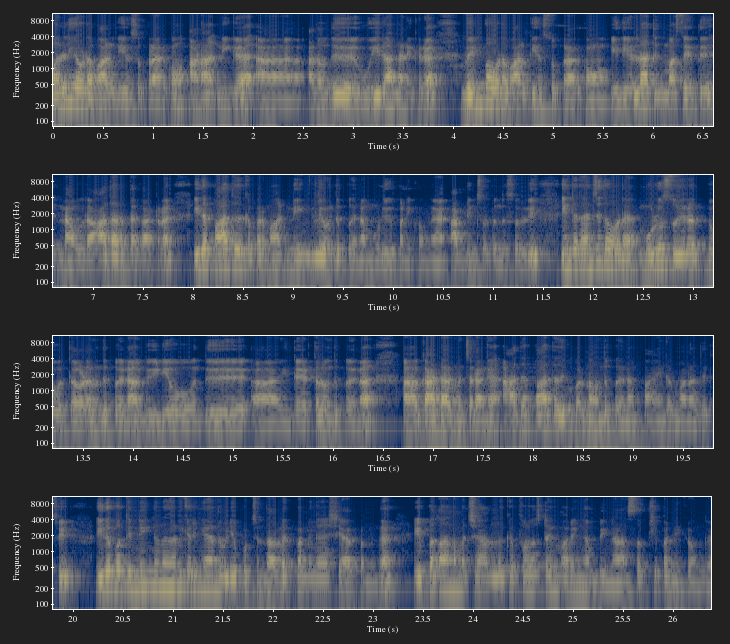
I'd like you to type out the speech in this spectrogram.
மல்லியோட வாழ்க்கையும் சூப்பராக இருக்கும். ஆனால் நீங்கள் அதாவது உயிராக நினைக்கிற வெண்பாவோட வாழ்க்கையும் சூப்பராக இருக்கும். இது எல்லாத்துக்குமா சேர்த்து நான் ஒரு ஆதாரத்தை காட்டுறேன். இதை பார்த்ததுக்கப்புறமா நீங்களே வந்து பார்த்தீங்கன்னா முடிவு பண்ணிக்கோங்க அப்படின்னு சொல்லிட்டு வந்து சொல்லி இந்த ரஞ்சிதோட முழு சுயரத்துவத்தோட வந்து பார்த்தீங்கன்னா வீடியோ வந்து இந்த இடத்துல வந்து பார்த்தீங்கன்னா காட்ட ஆரம்பிச்சுறாங்க அதை பார்த்ததுக்கப்புறம் தான் வந்து பார்த்தீங்கன்னா பயங்கரமான அதிர்ச்சி. இதை பற்றி நீங்கள் என்ன நினைக்கிறீங்க? அந்த வீடியோ பிடிச்சிருந்தா லைக் பண்ணுங்கள் ஷேர் பண்ணுங்கள் இப்போ தான் நம்ம சேனலுக்கு ஃபர்ஸ்ட் டைம் வரீங்க அப்படின்னா சப்ஸ்கிரைப் பண்ணிக்கோங்க.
